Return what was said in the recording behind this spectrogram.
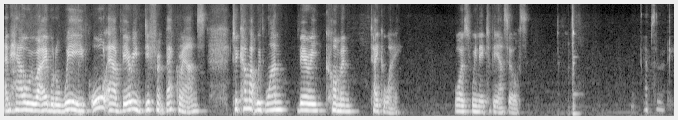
and how we were able to weave all our very different backgrounds to come up with one very common takeaway was we need to be ourselves. Absolutely.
